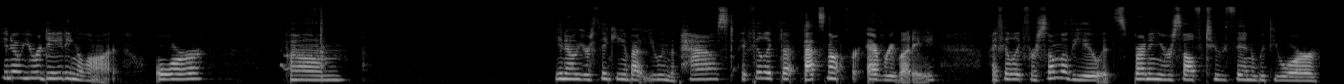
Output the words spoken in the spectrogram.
you know, you were dating a lot or, um, you know, you're thinking about you in the past. I feel like that that's not for everybody. I feel like for some of you, it's spreading yourself too thin with your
